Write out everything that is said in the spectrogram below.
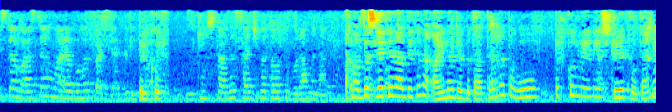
اس کا واسطہ ہمارا بہت پڑتا ہے۔ بالکل۔ استاد سچ بتاؤ تو برا منا ہاں بس لیکن آپ دیکھیں نا آئینہ جب بتاتا ہے نا تو وہ بالکل اسٹریٹ ہوتا ہے نا۔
